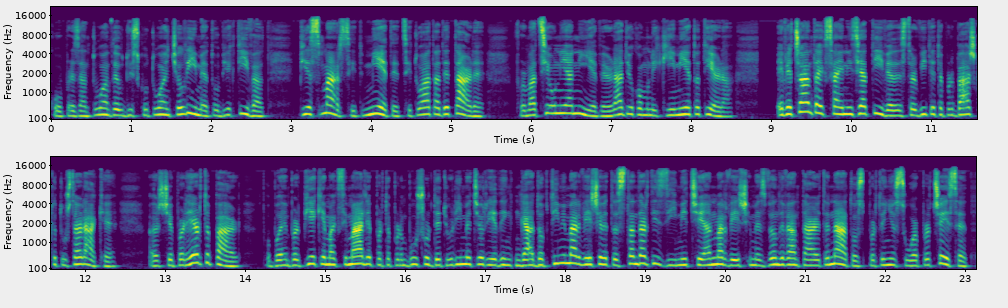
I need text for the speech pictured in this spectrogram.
ku u prezantuan dhe u diskutuan qëllimet, objektivat, pjesëmarrësit, mjetet, situata detare, formacioni i anijeve, radiokomunikimi e të tjera. E veçanta e kësaj iniciative dhe stërvitje të përbashkët ushtarake është që për herë të parë po bëhen përpjekje maksimale për të përmbushur detyrimet që rrjedhin nga adoptimi i marrëveshjeve të standardizimit që janë marrëveshje mes vendeve anëtare të NATO-s për të njësuar proceset,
